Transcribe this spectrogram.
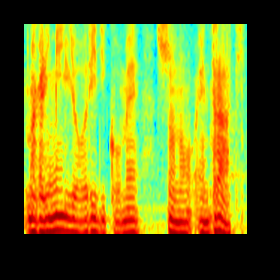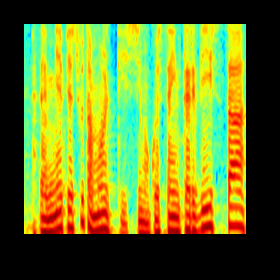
magari migliori di come sono entrati. Eh, mi è piaciuta moltissimo questa intervista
